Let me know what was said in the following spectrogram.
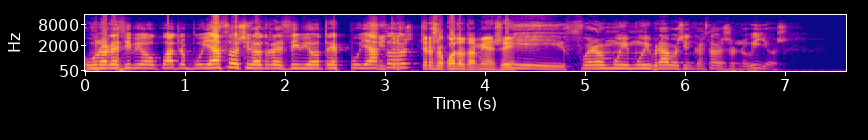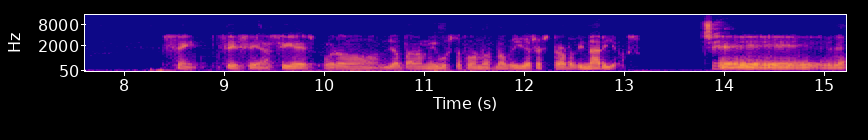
Uno recibió cuatro puyazos y el otro recibió tres puyazos. tres, o cuatro también, sí. Y fueron muy, muy bravos y encastados esos novillos. Sí, sí, sí, así es. Fueron, yo para mi gusto fueron unos novillos extraordinarios. Sí. Eh,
